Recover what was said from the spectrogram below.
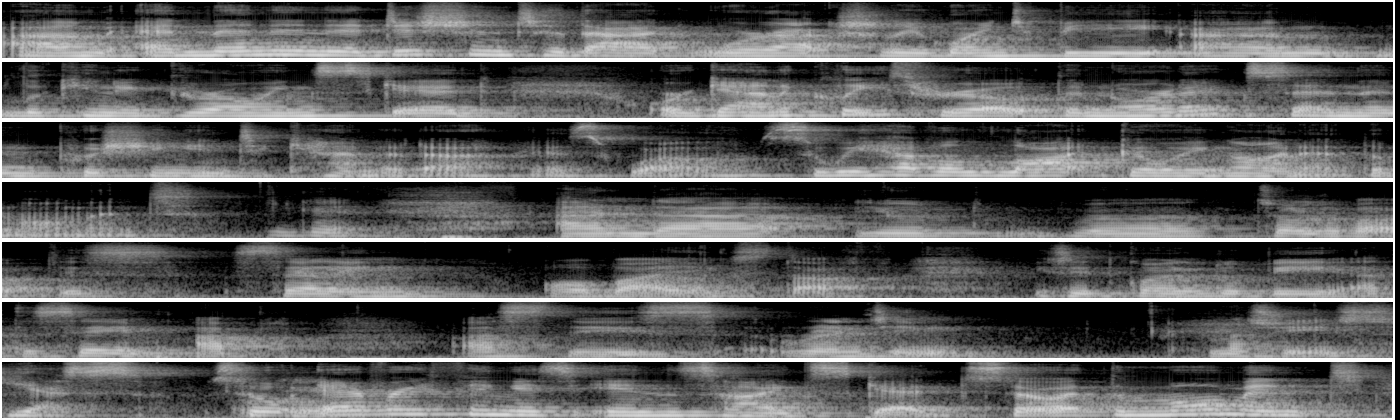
Um, and then, in addition to that, we're actually going to be um, looking at growing Sked organically throughout the Nordics and then pushing into Canada as well. So we have a lot going on at the moment. Okay, and uh, you uh, told about this selling or buying stuff. Is it going to be at the same app as these renting machines? Yes. So okay. everything is inside Sked. So at the moment,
